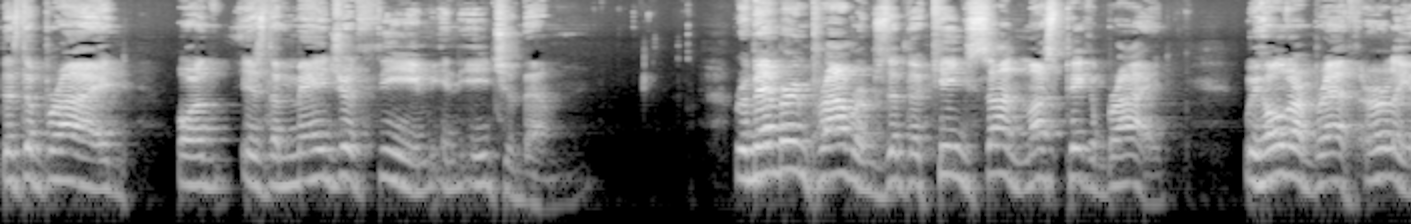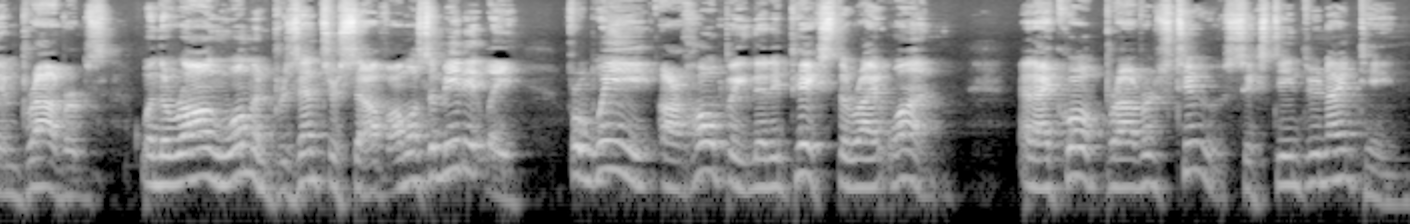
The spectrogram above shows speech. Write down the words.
that the bride or is the major theme in each of them. Remember in Proverbs that the king's son must pick a bride. We hold our breath early in Proverbs when the wrong woman presents herself almost immediately, for we are hoping that he picks the right one. And I quote Proverbs 2 16 through 19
